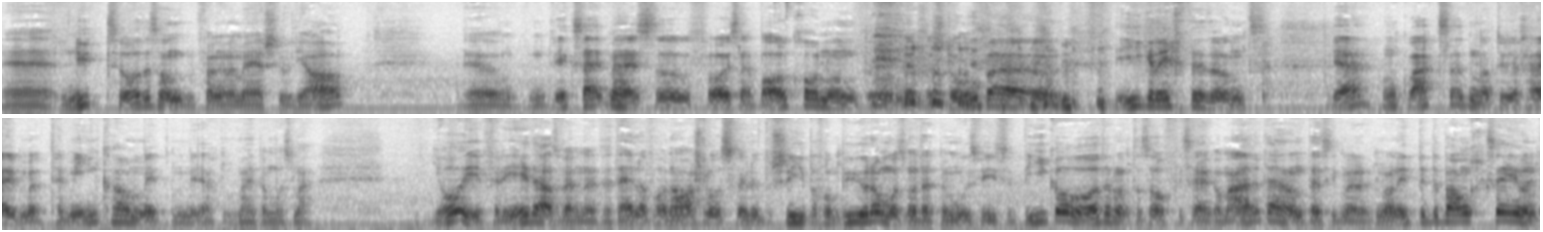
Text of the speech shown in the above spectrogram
äh, nichts, oder? sondern fangen am 1. Juli an ja, und wie gesagt, wir haben es auf unserem Balkon und, und in der Stube eingerichtet und, ja, und gewechselt. Und natürlich haben wir einen Termin gehabt mit, mit ich meine, da muss man ja, für jeden, also wenn man den Telefonanschluss will überschreiben vom Büro, muss man dort mit dem Ausweis vorbeigehen, oder? Und das offiziell melden. Und dann sind wir noch nicht bei der Bank gesehen. Und,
